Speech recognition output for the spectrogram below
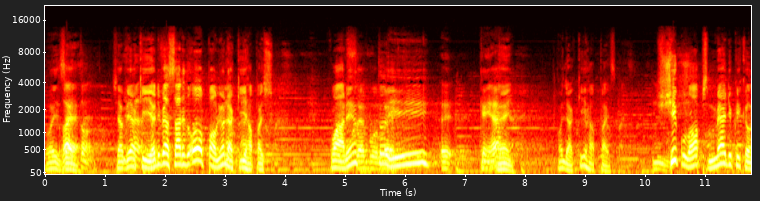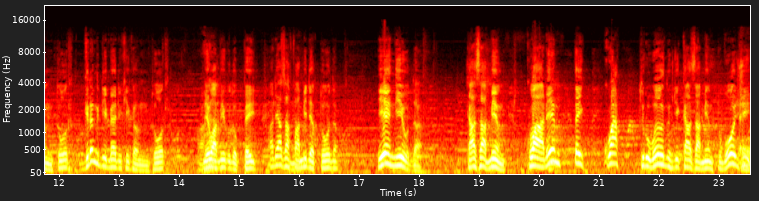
Pois Vai, é. Tom. Eu ver aqui, aniversário do... Ô, Paulinho, olha aqui, rapaz. 40 Isso é e... Quem é? Bem, olha aqui, rapaz. Chico Lopes, médico e cantor, grande médico e cantor, meu amigo do peito, aliás, a família toda. E Enilda, casamento, 44 anos de casamento hoje,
